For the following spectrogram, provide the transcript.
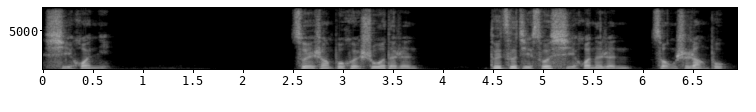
喜欢你。嘴上不会说的人，对自己所喜欢的人总是让步。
